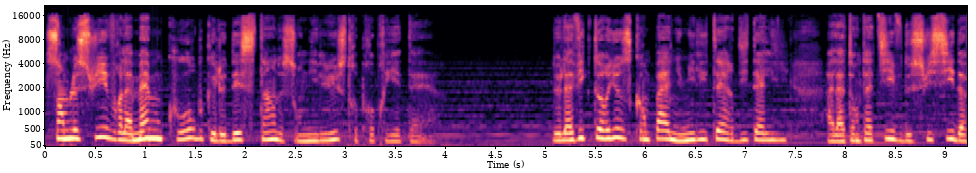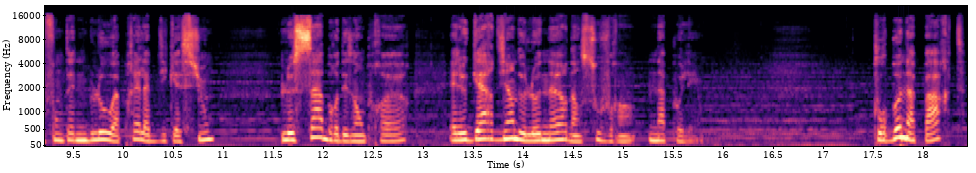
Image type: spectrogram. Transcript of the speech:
semble suivre la même courbe que le destin de son illustre propriétaire. De la victorieuse campagne militaire d'Italie à la tentative de suicide à Fontainebleau après l'abdication, le sabre des empereurs est le gardien de l'honneur d'un souverain, Napoléon. Pour Bonaparte,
